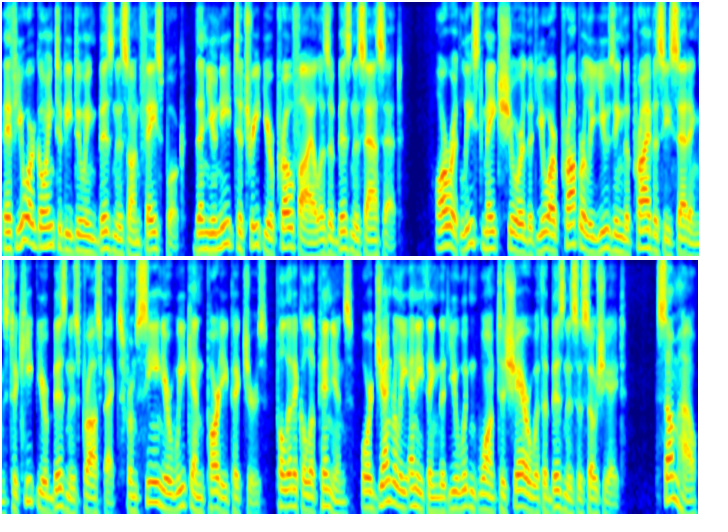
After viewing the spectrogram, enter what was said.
If you are going to be doing business on Facebook, then you need to treat your profile as a business asset. Or at least make sure that you are properly using the privacy settings to keep your business prospects from seeing your weekend party pictures, political opinions, or generally anything that you wouldn't want to share with a business associate. Somehow,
